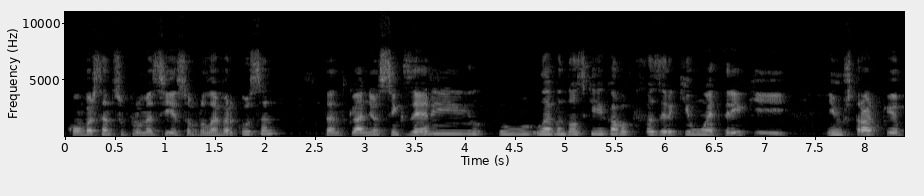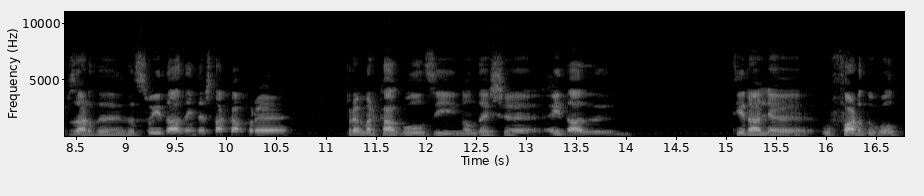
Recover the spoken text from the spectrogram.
com bastante supremacia sobre o Leverkusen, tanto que ganhou 5-0 e o Lewandowski acaba por fazer aqui um hat-trick e, e mostrar que apesar da, da sua idade ainda está cá para, para marcar gols e não deixa a idade tirar-lhe o faro do gol.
